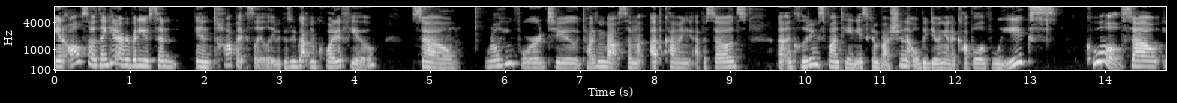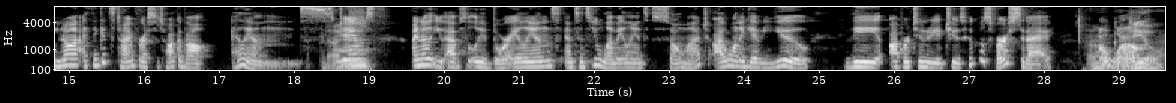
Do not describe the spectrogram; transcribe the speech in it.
and also thank you to everybody who sent in topics lately because we've gotten quite a few. So we're looking forward to talking about some upcoming episodes, uh, including spontaneous combustion that we'll be doing in a couple of weeks. Cool. So you know what? I think it's time for us to talk about aliens. Nice. James, I know that you absolutely adore aliens, and since you love aliens so much, I want to give you the opportunity to choose who goes first today. Oh, good wow. Deal.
